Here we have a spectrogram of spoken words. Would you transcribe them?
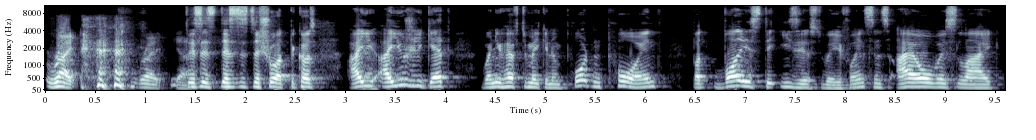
Right, right. Yeah. This is this is the short because I yeah. I usually get when you have to make an important point, but what is the easiest way? For instance, I always like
